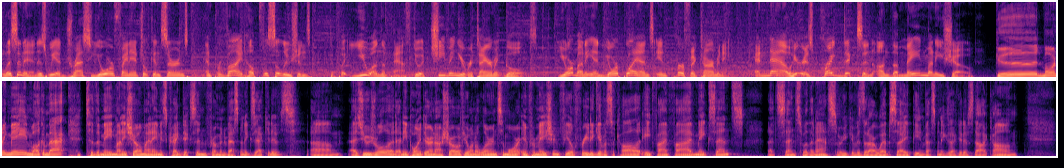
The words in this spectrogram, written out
Listen in as we address your financial concerns and provide helpful solutions to put you on the path to achieving your retirement goals. Your money and your plans in perfect harmony. And now, here is Craig Dixon on The Maine Money Show. Good morning, Maine. Welcome back to the Maine Money Show. My name is Craig Dixon from Investment Executives. Um, as usual, at any point during our show, if you want to learn some more information, feel free to give us a call at 855 Make Sense. That's sense with an S, or you can visit our website, theinvestmentexecutives.com.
